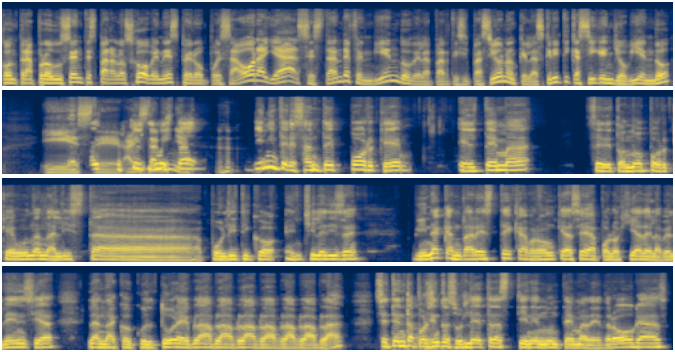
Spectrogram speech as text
contraproducentes para los jóvenes, pero pues ahora ya se están defendiendo de la participación, aunque las críticas siguen lloviendo. Y este, ahí está Viña. bien interesante porque el tema se detonó porque un analista político en Chile dice, viene a cantar este cabrón que hace apología de la violencia, la narcocultura y bla, bla, bla, bla, bla, bla, bla. 70% de sus letras tienen un tema de drogas,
